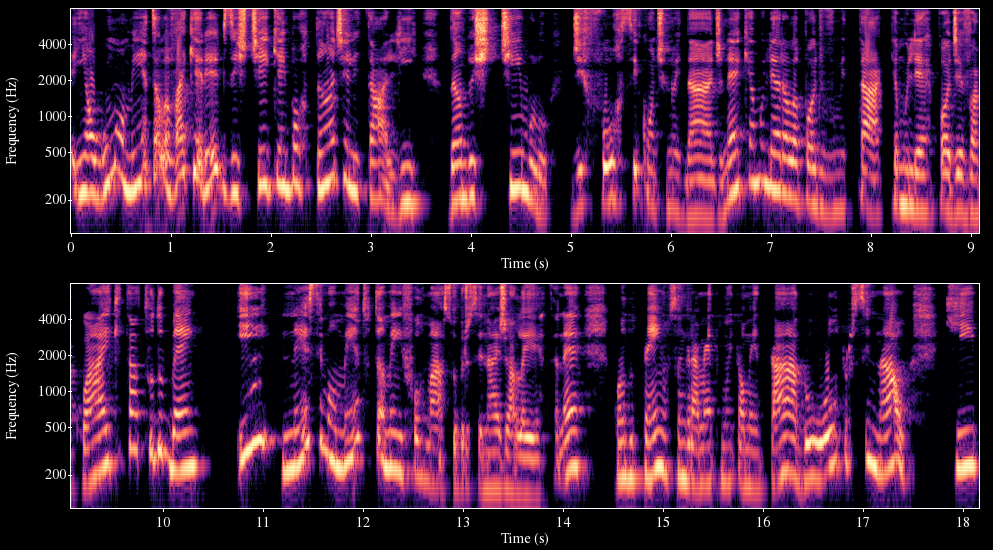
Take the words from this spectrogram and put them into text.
em algum momento, ela vai querer desistir, que é importante ele estar tá ali, dando estímulo de força e continuidade, né? Que a mulher ela pode vomitar, que a mulher pode evacuar e que está tudo bem. E nesse momento também informar sobre os sinais de alerta, né? Quando tem um sangramento muito aumentado ou outro sinal que,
